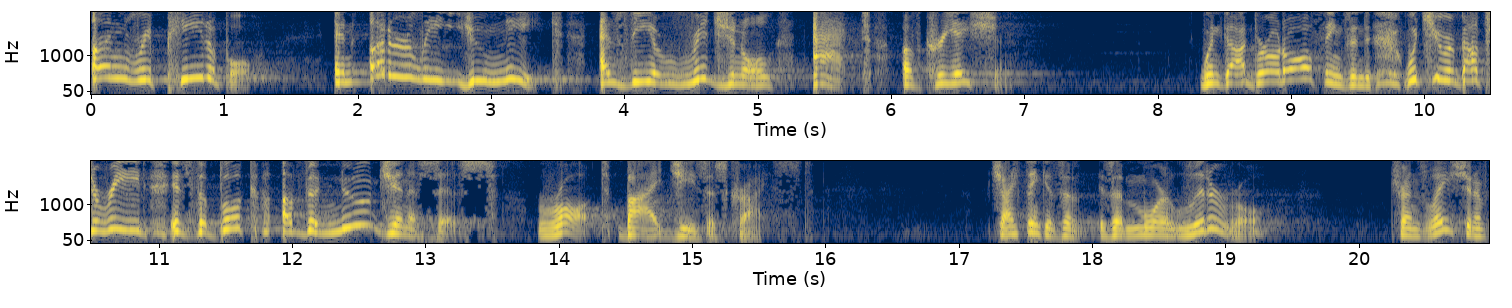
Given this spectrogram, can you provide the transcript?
unrepeatable and utterly unique as the original act of creation. When God brought all things into what you're about to read is the book of the new Genesis wrought by Jesus Christ, which I think is a, is a more literal translation of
